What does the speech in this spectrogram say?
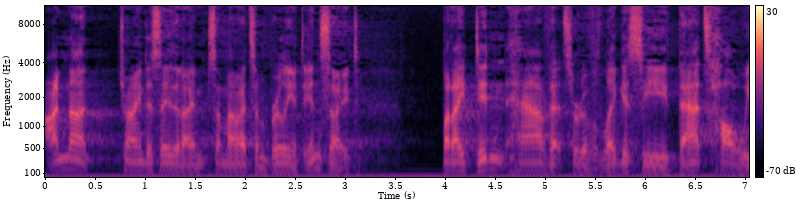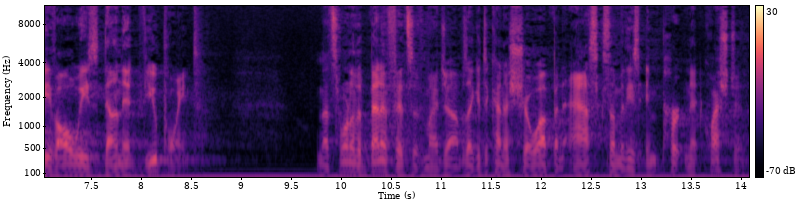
I'm not trying to say that I'm somehow had some brilliant insight, but I didn't have that sort of legacy, that's how we've always done it viewpoint. And that's one of the benefits of my job is I get to kind of show up and ask some of these impertinent questions.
